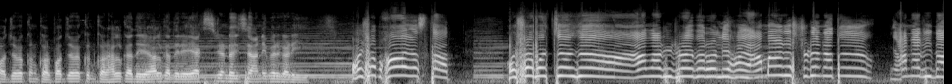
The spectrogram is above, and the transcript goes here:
পর্যবেক্ষণ কর পর্যবেক্ষণ কর, হালকা ধীরে হালকা ধীরে। অ্যাক্সিডেন্ট হয়েছে আনিবের গাড়ি। ওইসব হয়, ওস্তাদ। ওইসব হচ্ছে যে আনারি ড্রাইভার হলে হয়। আমার স্টুডেন্ট আনারি না,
